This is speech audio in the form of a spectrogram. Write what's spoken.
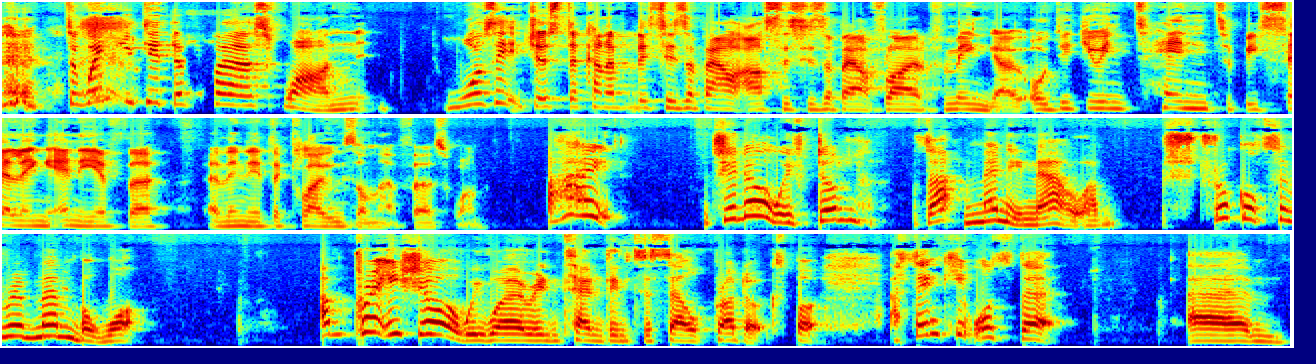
so when you did the first one, was it just a kind of this is about us, this is about Violet Flamingo, or did you intend to be selling any of the any of the clothes on that first one? I do you know we've done that many now. I struggle to remember what I'm pretty sure we were intending to sell products, but I think it was that um,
